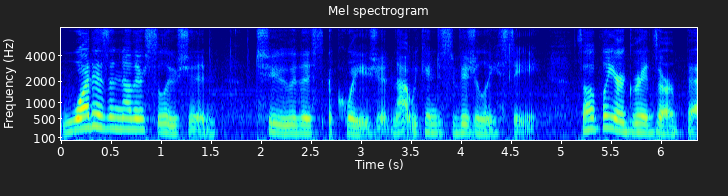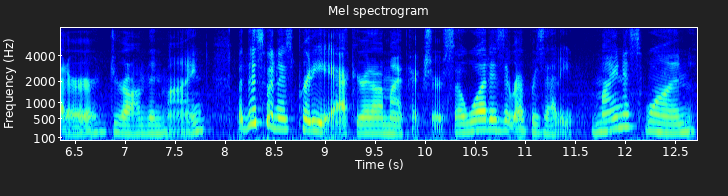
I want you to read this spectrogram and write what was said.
what is another solution to this equation that we can just visually see? So hopefully your grids are better drawn than mine. But this one is pretty accurate on my picture. So what is it representing? Minus 1,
